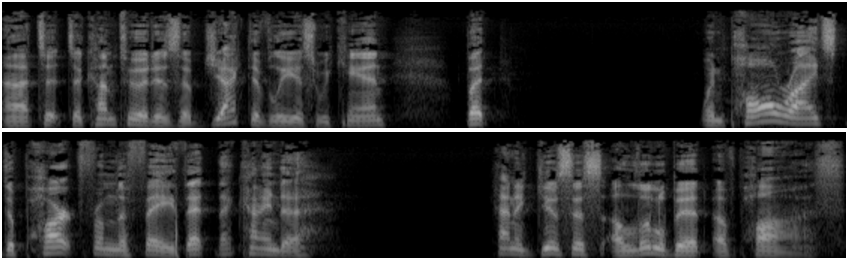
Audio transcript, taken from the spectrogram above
uh, to, to come to it as objectively as we can. But when Paul writes, depart from the faith, that, that kind of kind of gives us a little bit of pause.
